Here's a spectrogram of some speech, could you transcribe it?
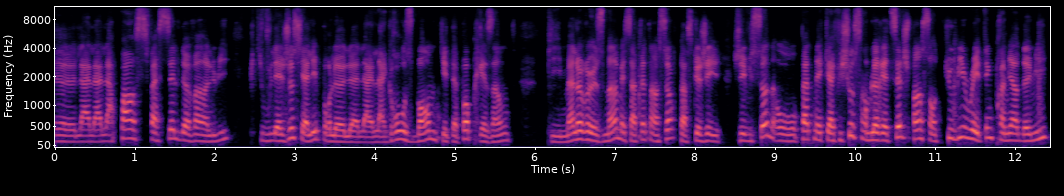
euh, la, la- la passe facile devant lui, puis qui voulait juste y aller pour le- le- la, la grosse bombe qui n'était pas présente. Puis malheureusement, mais ça fait en sorte parce que j'ai vu ça au Pat McAfee Show, semblerait-il, je pense, son QB rating première demi,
